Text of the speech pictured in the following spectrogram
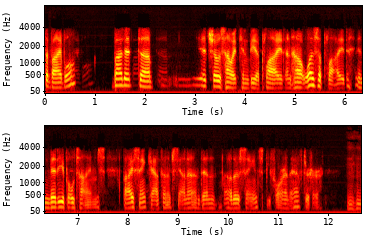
the Bible, but it uh, it shows how it can be applied and how it was applied in medieval times by Saint Catherine of Siena and then other saints before and after her. Mm-hmm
